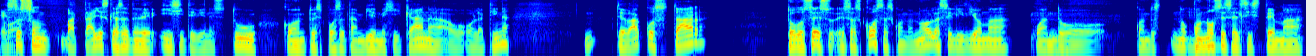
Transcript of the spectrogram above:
Esas son batallas que vas a tener. Y si te vienes tú con tu esposa también mexicana o, o latina, te va a costar todas esas cosas. Cuando no hablas el idioma, cuando, cuando no Ujú. conoces el sistema,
